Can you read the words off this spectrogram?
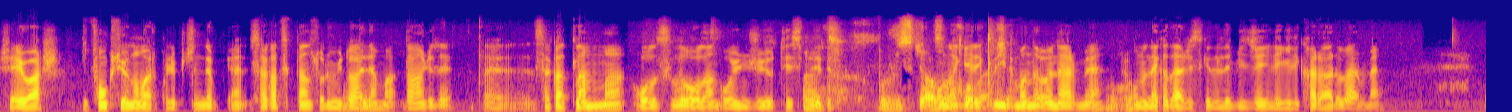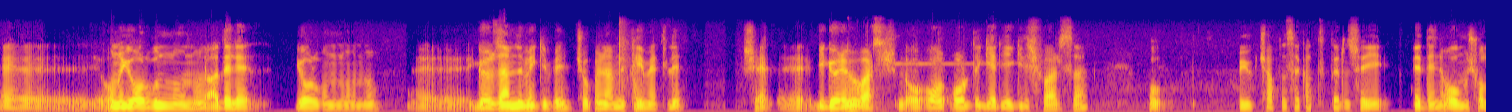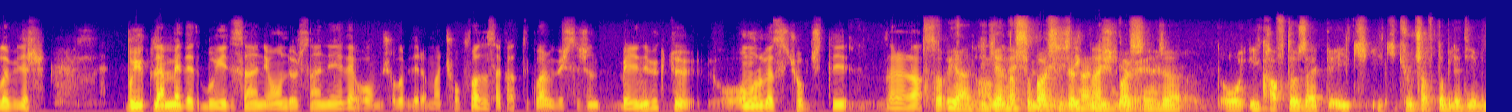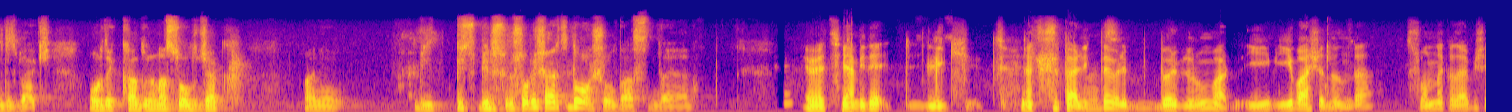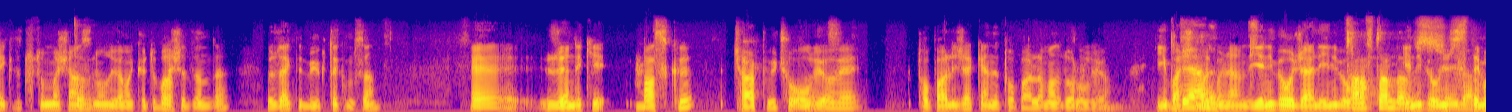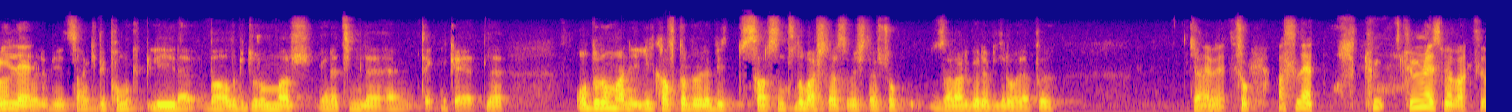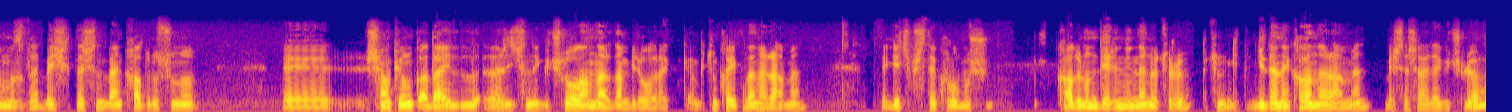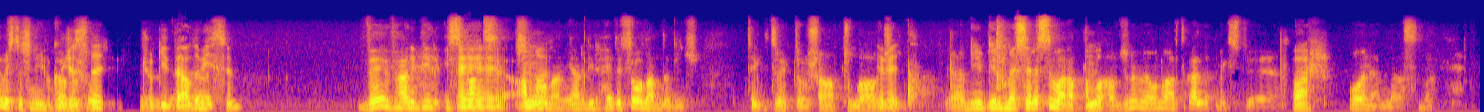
şey var fonksiyonu var kulüp içinde. Yani sakatlıktan sonra müdahale ama daha önce de e, sakatlanma olasılığı olan oyuncuyu tespit evet, edip bu riski ona gerekli belki. idmanı önerme, Hı-hı. onu ne kadar risk edilebileceği ile ilgili kararı verme, e, onun yorgunluğunu, adele yorgunluğunu e, gözlemleme gibi çok önemli, kıymetli şey e, bir görevi var. Şimdi o, o, orada geriye gidiş varsa büyük çapta sakatlıkların şeyi nedeni olmuş olabilir. bu yüklenme de bu 7 saniye 14 saniye de olmuş olabilir ama çok fazla sakatlık var ve Beşiktaş'ın belini büktü. Omurgası çok ciddi zarar aldı. Tabii yani lige nasıl başlayacak? Lig, hani lig başlayınca yani. o ilk hafta özellikle ilk ilk 2-3 hafta bile diyebiliriz belki. Oradaki kadro nasıl olacak? Hani bir, bir, bir sürü soru işareti doğmuş oldu aslında yani. Evet yani bir de lig yani Süper Lig'de evet. öyle böyle bir durum var. İyi iyi başladığında sonuna kadar bir şekilde tutunma şansın Tabii. oluyor ama kötü başladığında özellikle büyük takımsan e, üzerindeki baskı çarpı 3 oluyor evet. ve toparlayacakken de toparlaman zor oluyor. İyi başlamak yani, önemli. Yeni bir hocayla, yeni bir taraftarla yeni bir oyun sistemiyle var. böyle bir sanki bir pamuk ipliğine bağlı bir durum var yönetimle hem teknik heyetle. O durum hani ilk hafta böyle bir sarsıntılı başlarsa Beşiktaş çok zarar görebilir o yapı. Yani evet. Çok aslında tüm tüm resme baktığımızda Beşiktaş'ın ben kadrosunu e, şampiyonluk adayları içinde güçlü olanlardan biri olarak yani bütün kayıplarına rağmen geçmişte kurulmuş kadronun derinliğinden ötürü bütün gidene kalana rağmen Beşiktaş hala güçlü. Ben de Beşiktaş'ın iyi bir kadrosu. Hocası da çok iddialı yani. bir isim. Ve hani bir ispat ee, ama... olan yani bir hedefi olan da bir teknik direktör şu an Abdullah Avcı. Evet. Yani bir, bir meselesi var Abdullah ama... Avcı'nın ve onu artık halletmek istiyor yani. Var. O önemli aslında.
